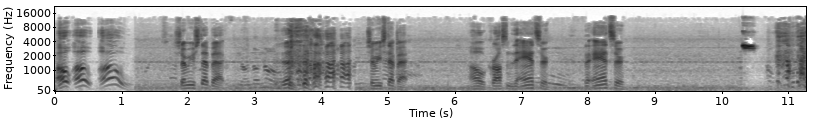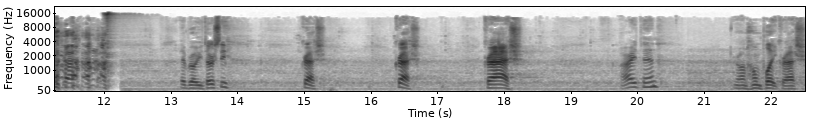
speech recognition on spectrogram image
Oh, oh, oh! Show me your step back. No, no, no. Show me your step back. Oh, crossing the answer. The answer. hey, bro, you thirsty? Crash. Crash. Crash. All right, then. You're on home plate, Crash.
